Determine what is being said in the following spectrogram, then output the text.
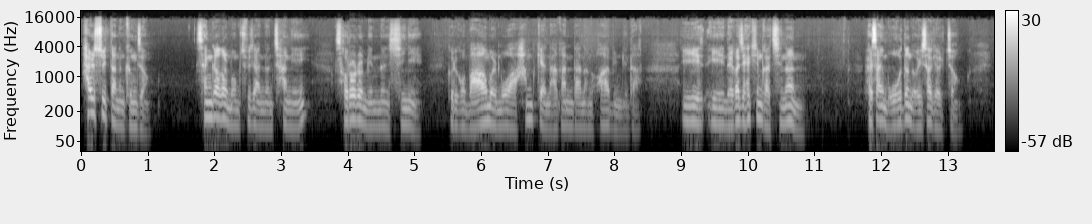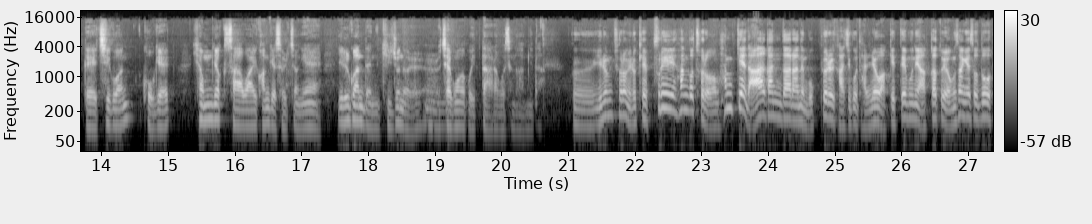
할수 있다는 긍정, 생각을 멈추지 않는 창의, 서로를 믿는 신의, 그리고 마음을 모아 함께 나간다는 화합입니다. 이이네 가지 핵심 가치는 회사의 모든 의사결정, 대 직원, 고객, 협력사와의 관계 설정에 일관된 기준을 제공하고 있다라고 생각합니다. 그 이름처럼 이렇게 풀이한 것처럼 함께 나아간다라는 목표를 가지고 달려왔기 때문에 아까 또 영상에서도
